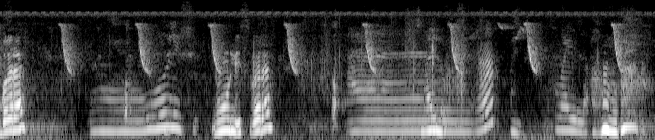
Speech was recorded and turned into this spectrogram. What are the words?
வேற? நூலிஸ் வேற?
